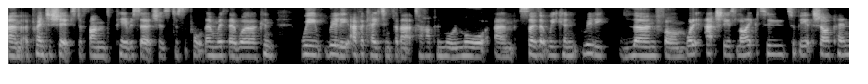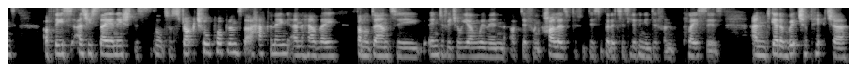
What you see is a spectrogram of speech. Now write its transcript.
um, apprenticeships to fund peer researchers to support them with their work. And we really advocating for that to happen more and more um, so that we can really learn from what it actually is like to, to be at the sharp end of these, as you say, Anish, sorts of structural problems that are happening and how they funnel down to individual young women of different colours, different disabilities living in different places and get a richer picture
